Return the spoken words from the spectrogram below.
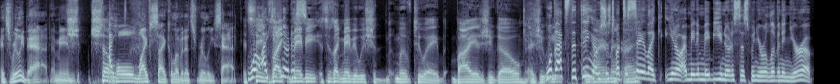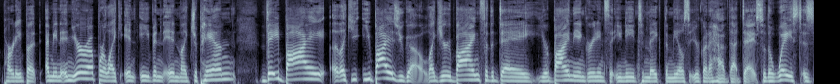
It's really bad. I mean, So the whole life cycle of it, it's really sad. It Well, seems like notice- maybe it seems like maybe we should move to a buy as you go as you. Well, eat that's the thing. I was just about to environment, say, like, you know, I mean, and maybe you noticed this when you were living in Europe, party, but I mean, in Europe or like in even in like Japan, they buy like you, you buy as you go. Like you're buying for the day, you're buying the ingredients that you need to make the meals that you're going to have that day. So the waste is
